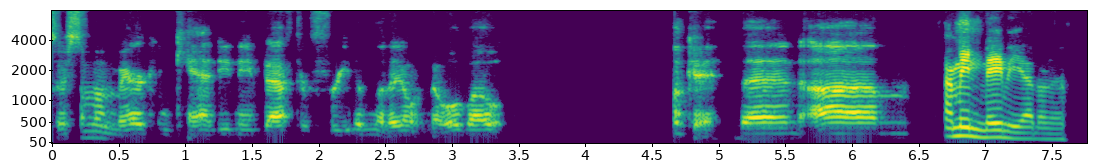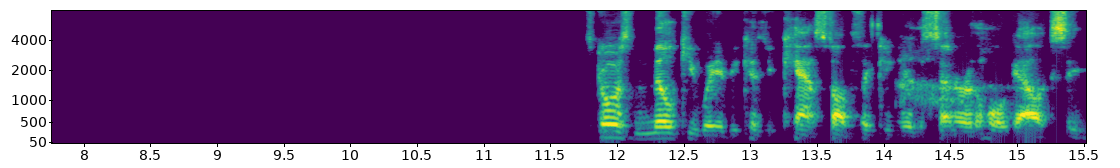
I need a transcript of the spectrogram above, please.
Is there some American candy named after freedom that I don't know about? Okay, then um I mean, maybe, I don't know. let's go with Milky Way because you can't stop thinking you're the center of the whole galaxy.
